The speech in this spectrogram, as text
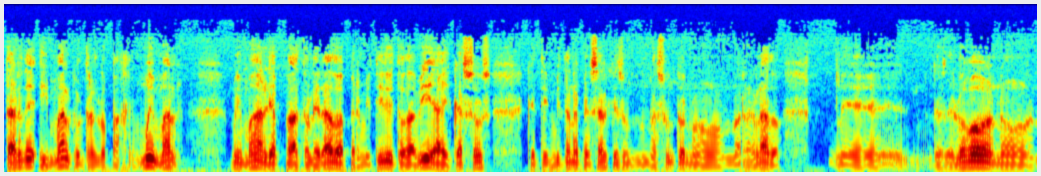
tarde y mal contra el dopaje, muy mal, muy mal, ya ha tolerado, ha permitido y todavía hay casos que te invitan a pensar que es un, asunto no, no arreglado. Eh, desde luego, no,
